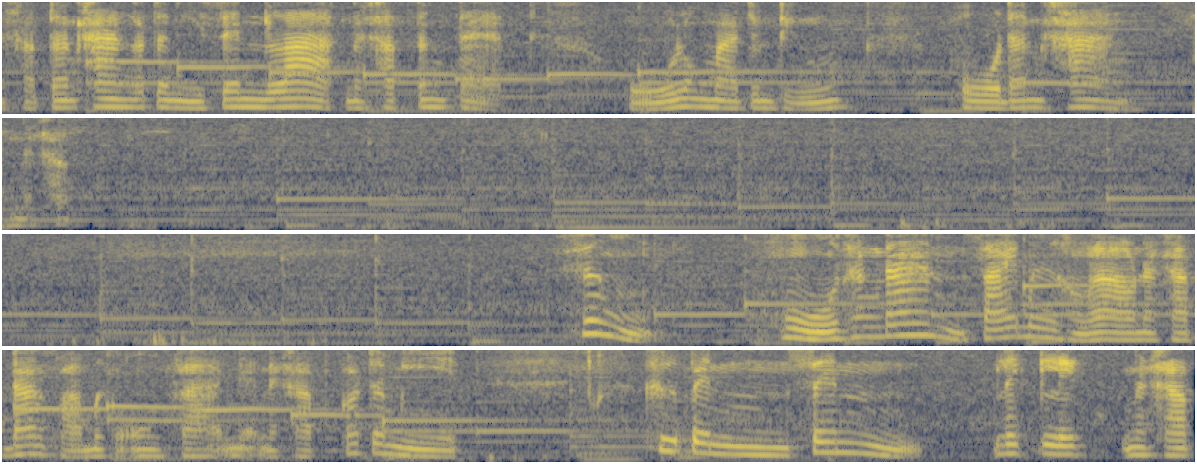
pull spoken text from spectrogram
นะครับด้านข้างก็จะมีเส้นลากนะครับ ตั้งแต่หูลงมาจนถึงโพด้านข้างนะครับ ซึ่งหูทางด้านซ้ายมือของเรานะครับ ด้านขวามือขององค์พระเนี่ยนะครับก็จะมีคือเป็นเส้นเล็กๆนะครับ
